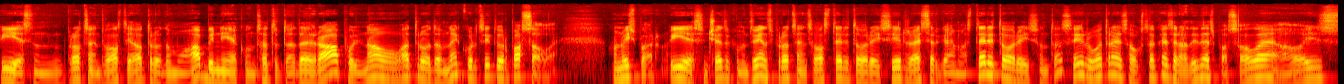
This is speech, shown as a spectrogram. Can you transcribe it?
50% valstī atrodamo abinieku un 4. daļu rāpuļu nav atrodama nekur citur pasaulē. Un vispār 54,1% valsts teritorijas ir aizsargājumās teritorijas, un tas ir otrais augstākais rādītājs pasaulē aiz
